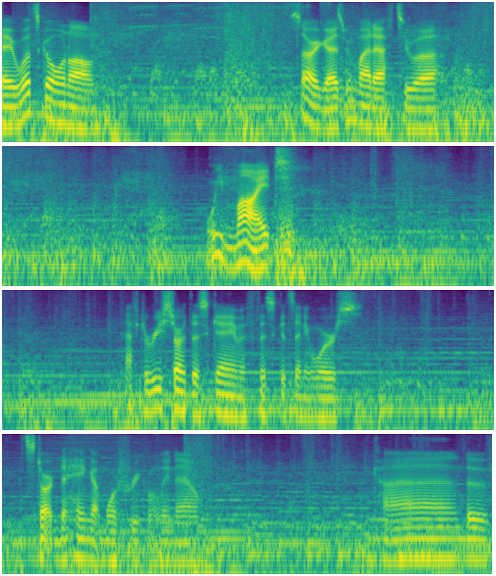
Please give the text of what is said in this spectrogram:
Okay, what's going on? Sorry guys, we might have to, uh... We might... have to restart this game if this gets any worse. It's starting to hang up more frequently now. Kind of...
